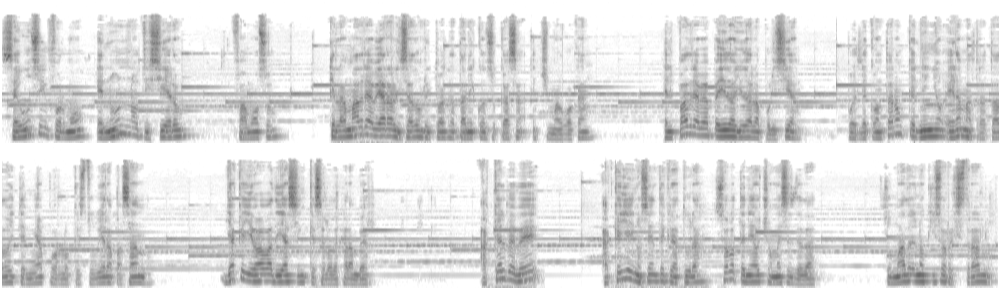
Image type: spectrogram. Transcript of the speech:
Según se informó en un noticiero famoso, que la madre había realizado un ritual satánico en su casa en Chimalhuacán. El padre había pedido ayuda a la policía, pues le contaron que el niño era maltratado y temía por lo que estuviera pasando ya que llevaba días sin que se lo dejaran ver. Aquel bebé, aquella inocente criatura, solo tenía ocho meses de edad. Su madre no quiso registrarlo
